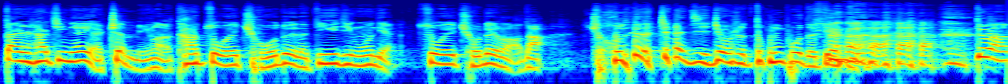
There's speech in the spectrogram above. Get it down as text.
但是他今年也证明了，他作为球队的第一进攻点，作为球队的老大，球队的战绩就是东部的垫底，对吧？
